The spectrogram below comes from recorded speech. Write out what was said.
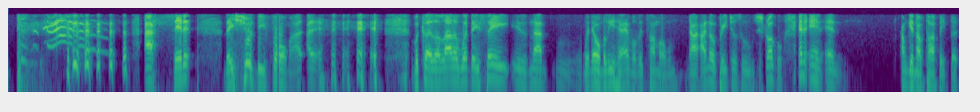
I said it. They should be former. I, I because a lot of what they say is not. Well, they don't believe half of it. Some of them. I, I know preachers who struggle, and and and I'm getting off topic, but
